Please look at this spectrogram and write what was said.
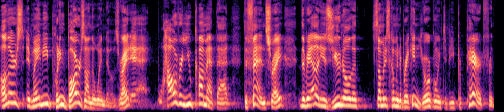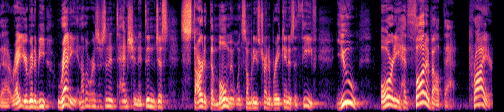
Others, it may be putting bars on the windows, right? Eh, however, you come at that defense, right? The reality is, you know that somebody's coming to break in. You're going to be prepared for that, right? You're going to be ready. In other words, there's an intention. It didn't just start at the moment when somebody was trying to break in as a thief. You already had thought about that prior.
